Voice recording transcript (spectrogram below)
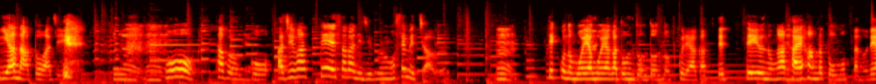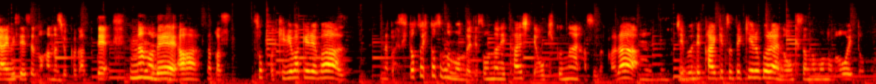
嫌な後味。うん、を多分こう味わってさらに自分を責めちゃう。うん、でこのモヤモヤがどんどんどんどん膨れ上がってっっていうのが大半だと思ったので、あゆみ先生のお話を伺って。なので、あなんかそっか切り分ければなんか一つ一つの問題でそんなに大して大きくないはずだから、自分で解決できるぐらいの大きさのものが多いと思う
